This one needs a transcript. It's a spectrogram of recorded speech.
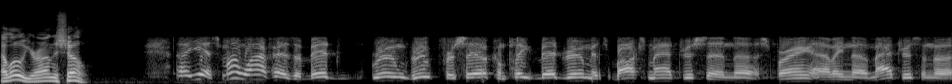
Hello, you're on the show. Uh, yes, my wife has a bedroom group for sale, complete bedroom. It's box mattress and uh, spring. I mean, uh, mattress and the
